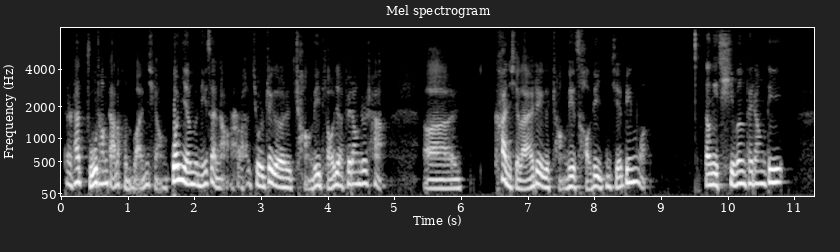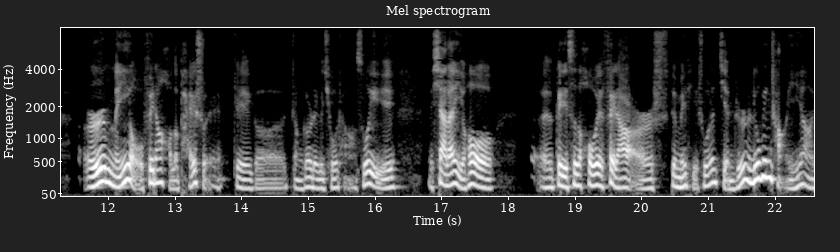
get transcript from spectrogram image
但是他主场打得很顽强，关键问题在哪儿啊？就是这个场地条件非常之差，呃，看起来这个场地草地已经结冰了，当地气温非常低。而没有非常好的排水，这个整个这个球场，所以下来以后，呃，贝蒂斯的后卫费达尔对媒体说：“那简直是溜冰场一样，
